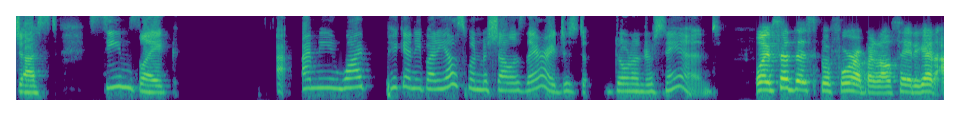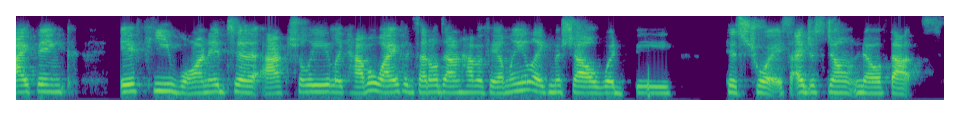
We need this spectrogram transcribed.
just seems like I- I mean, why pick anybody else when Michelle is there? I just don't understand. Well, I've said this before, but I'll say it again. I think if he wanted to actually like have a wife and settle down and have a family, like Michelle would be his choice. I just don't know if that's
